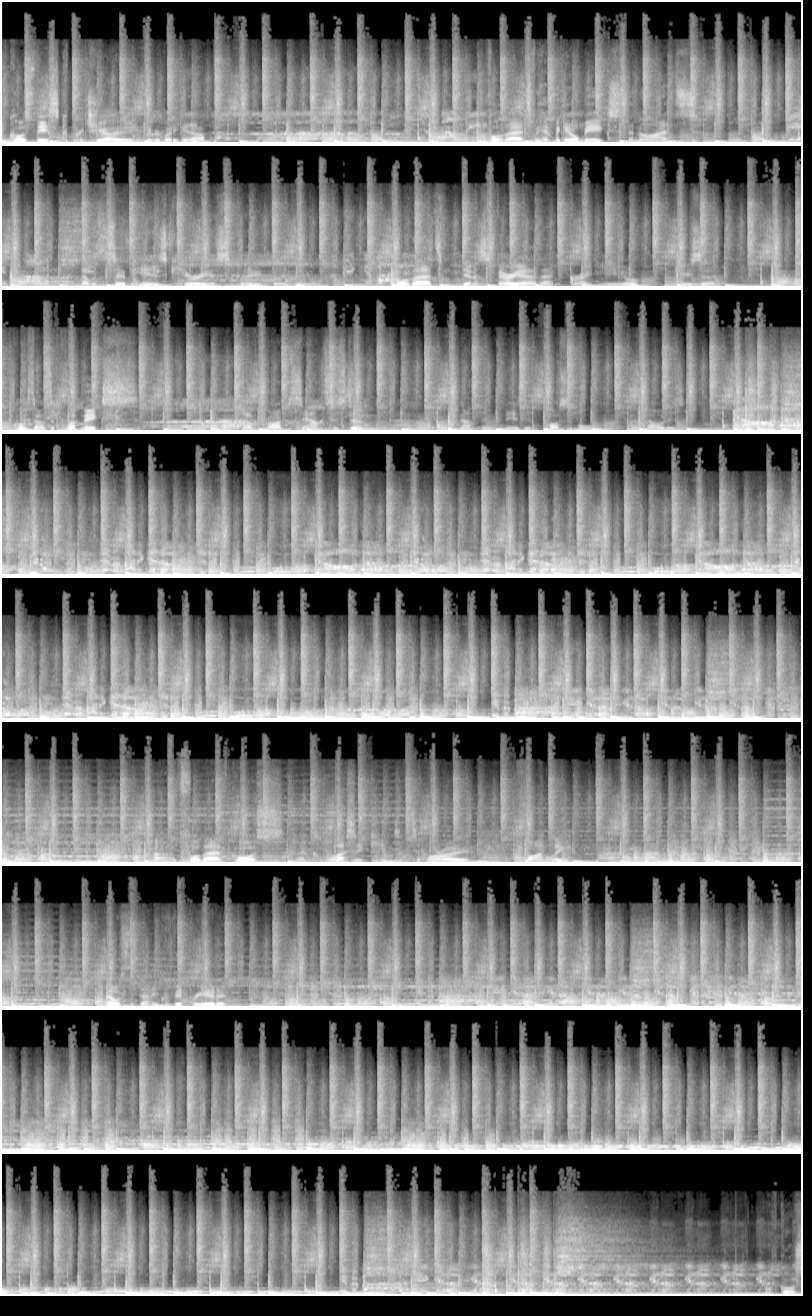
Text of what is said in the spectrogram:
Of course, this Capriccio, everybody get up. Before that, we had Miguel Migs, The Knights. Uh, that was Sir Piers' Curious Mood vocal. Before that, some Dennis Ferrer, that great New York producer. Of course, that was a club mix. Dub Tribe sound system. Nothing is impossible. No, it isn't. That, of course, that classic Kings of Tomorrow. Finally. That was the Danny Krivit re-edit.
